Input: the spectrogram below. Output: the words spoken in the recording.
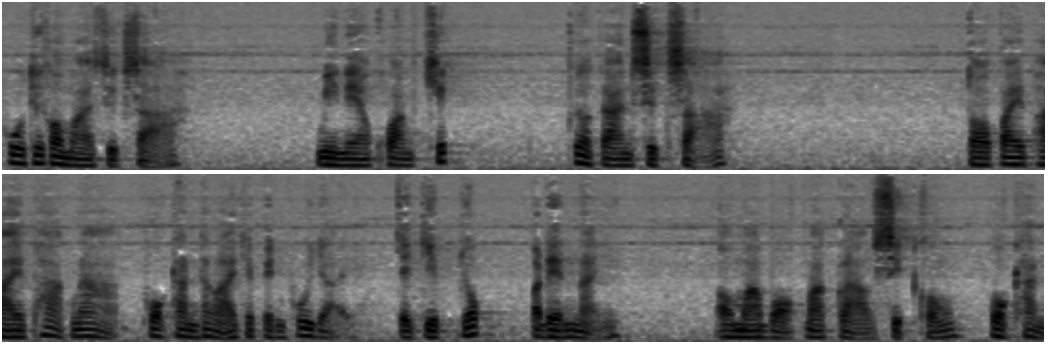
ผู้ที่เข้ามาศึกษา มีแนวความคิดเพื่อการศึกษา ต่อไปภายภาคหน้า พวกท่านทั้งหลายจะเป็นผู้ใหญ่ จะจิบยกประเด็นไหน เอามาบอกมากล่าวสิทธิ์ของพวกท่าน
